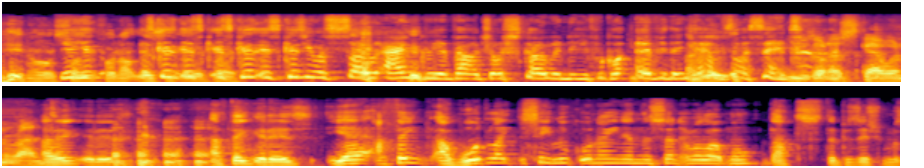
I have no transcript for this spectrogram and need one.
You know, sorry yeah, for not listening. It's because you were so angry about Josh Scowen that you forgot everything else I said. He was on a Scowen rant. I think it is. I think it is. Yeah, I think I would like to see Luke O'Nien in the centre a lot more. That's the position we're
